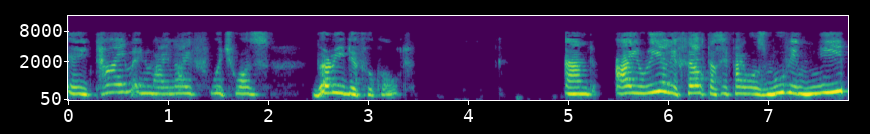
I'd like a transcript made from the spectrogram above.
a time in my life which was very difficult. And I really felt as if I was moving knee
